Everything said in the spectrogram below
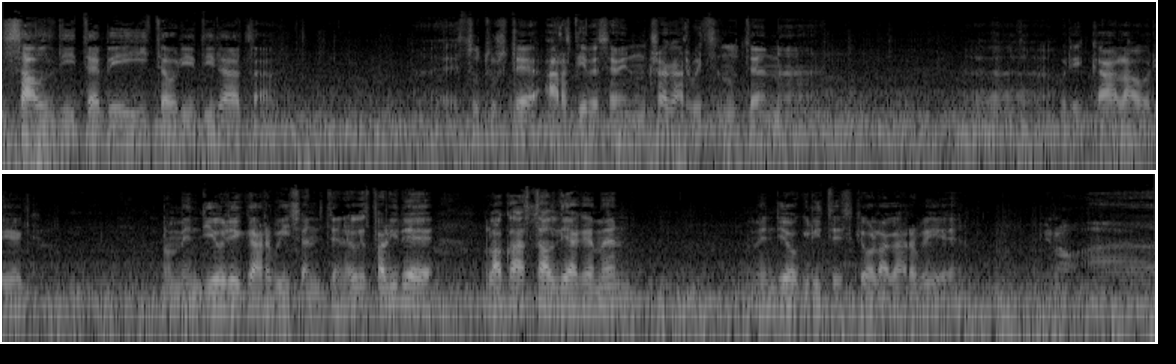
zaldi eta behi eta hori dira, eta uh, ez dut uste ardi bezain untsa garbitzen duten hori uh, kala horiek. No, mendi hori garbi izan diten. Ez palide, lako hartaldiak hemen, mendi hori giritezke hola garbi, eh? Gero, uh,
